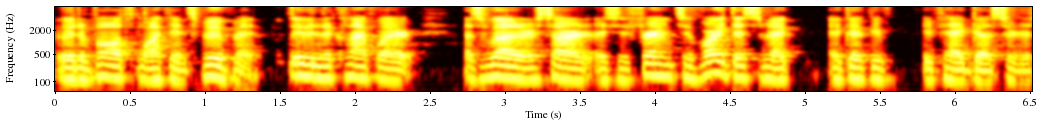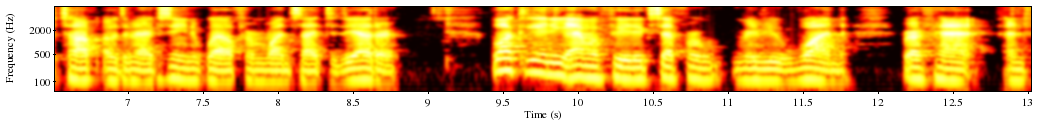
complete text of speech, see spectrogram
the, the bolt locking its movement, leaving the clamp where as well as started frame to avoid this mekugi peg goes through the top of the magazine well from one side to the other blocking any ammo feed except for maybe one rough hand and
